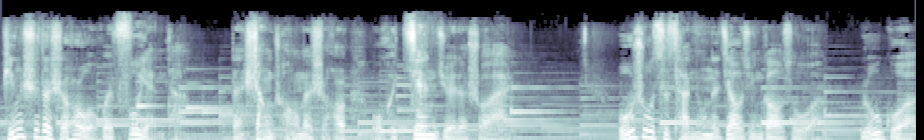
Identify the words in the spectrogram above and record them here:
平时的时候我会敷衍他，但上床的时候我会坚决的说爱。无数次惨痛的教训告诉我，如果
